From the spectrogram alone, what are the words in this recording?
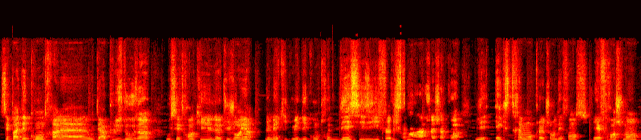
C'est pas des contres à la... où tu es à plus 12, hein, où c'est tranquille, tu joues rien. Le mec, il te met des contres décisifs, Clutch, il s'arrache à chaque fois. Il est extrêmement clutch en défense. Et franchement,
